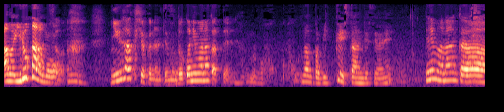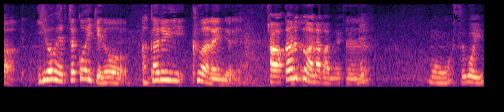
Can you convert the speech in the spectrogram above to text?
あの色からも。そう。乳白色なんてもうどこにもなかったよね。なんかほほなんかびっくりしたんですよね。でもなんか色めっちゃ濃いけど明るいくはないんだよね。あ明るくはなかったですようん。ね、もうすごい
